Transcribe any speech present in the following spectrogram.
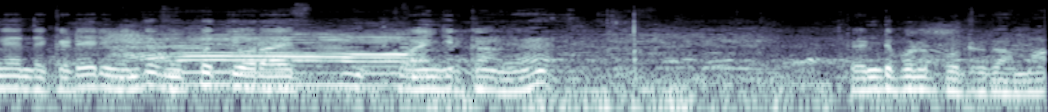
பாருங்க இந்த கிடேரி வந்து முப்பத்தி ஓராயிரத்துக்கு வாங்கியிருக்காங்க. ரெண்டு பல் போட்டிருக்காமா.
